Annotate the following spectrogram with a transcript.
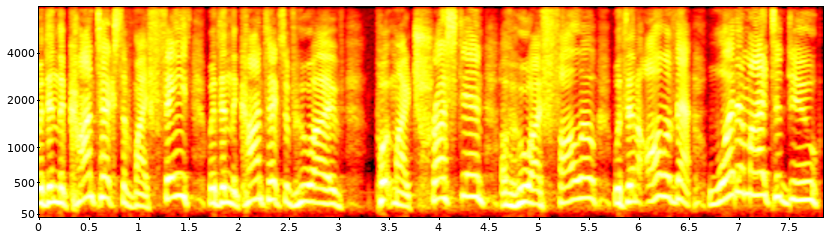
within the context of my faith, within the context of who I've put my trust in, of who I follow, within all of that? What am I to do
